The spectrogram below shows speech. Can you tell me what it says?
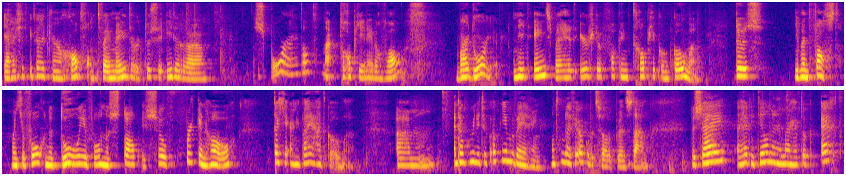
ja, daar zit iedere keer een gat van 2 meter tussen iedere spoor, heet dat? Nou, trapje in ieder geval. Waardoor je niet eens bij het eerste fucking trapje kan komen. Dus je bent vast. Want je volgende doel, je volgende stap is zo freaking hoog dat je er niet bij gaat komen. Um, en dan kom je natuurlijk ook niet in beweging. Want dan blijf je ook op hetzelfde punt staan. Dus zij, die deelnemer, heeft ook echt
